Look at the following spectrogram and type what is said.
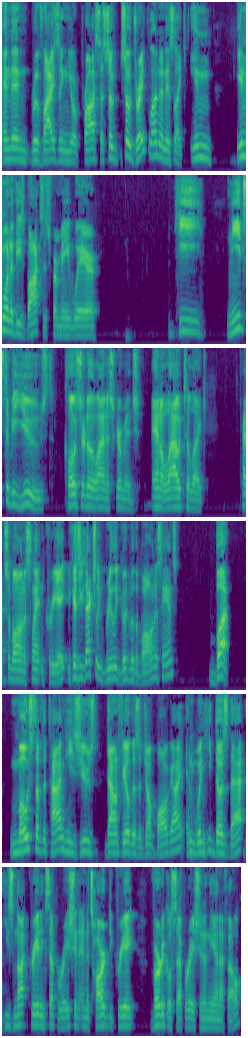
and then revising your process. So so Drake London is like in in one of these boxes for me where he needs to be used closer to the line of scrimmage and allowed to like catch the ball on a slant and create because he's actually really good with the ball in his hands. But most of the time he's used downfield as a jump ball guy. And when he does that, he's not creating separation and it's hard to create vertical separation in the NFL.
